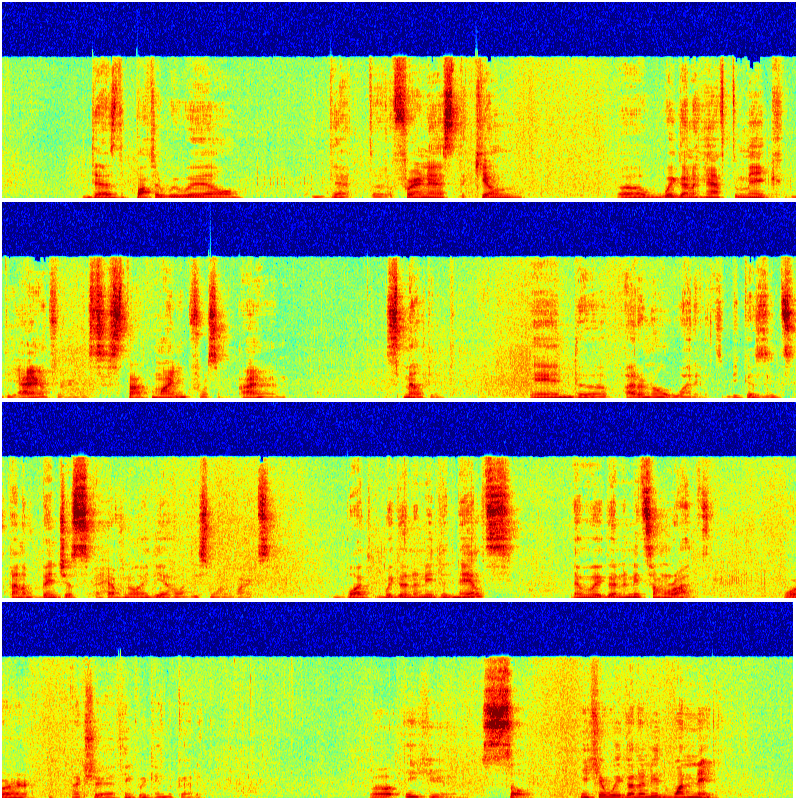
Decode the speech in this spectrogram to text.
There's the pottery wheel, that uh, furnace, the kiln. Uh, we're gonna have to make the iron furnace, start mining for some iron, smelt it, and uh, I don't know what else because it's a ton of benches. I have no idea how this one works, but we're gonna need the nails, and we're gonna need some rods. Or actually, I think we can look at it. Uh, in here, so in here we're gonna need one nail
